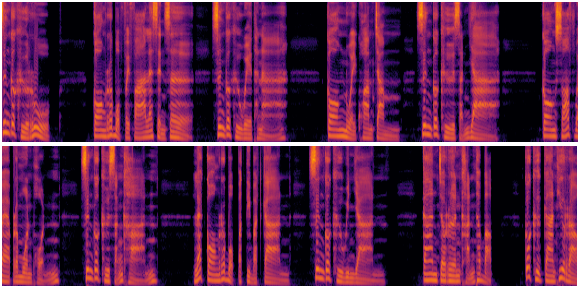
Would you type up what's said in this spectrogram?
ซึ่งก็คือรูป กองระบบไฟฟ้าและเซ็นเซอร์ ซึ่งก็คือเวทนา กองหน่วยความจำซึ่งก็คือสัญญา กองซอฟต์แวร์ประมวลผล ซึ่งก็คือสังขาร และกองระบบปฏิบัติการ ซึ่งก็คือวิญญาณ การเจริญขันธบับก็คือการที่เรา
